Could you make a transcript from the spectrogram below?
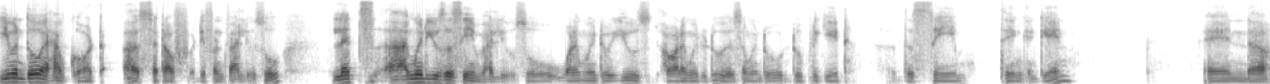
even though i have got a set of different values so let's i'm going to use the same value so what i'm going to use what i'm going to do is i'm going to duplicate the same thing again and uh,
